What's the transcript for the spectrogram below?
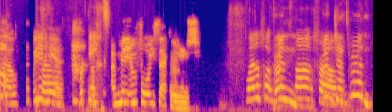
oh, we didn't hear. Uh, Repeat. a minute and forty seconds. Where the fuck Run. did I start from? Run, Jet, run!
